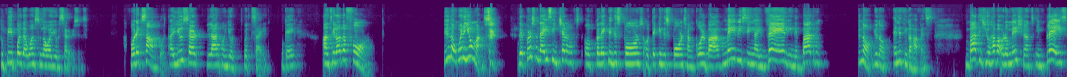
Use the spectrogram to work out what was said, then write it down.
to people that wants to know about your services. For example, a user land on your website, okay, and fill out a form. You know, we're humans. the person that is in charge of, of collecting these forms or taking these forms and call back, maybe seeing an event in the bathroom. You know, you know, anything can happen. But if you have automations in place,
